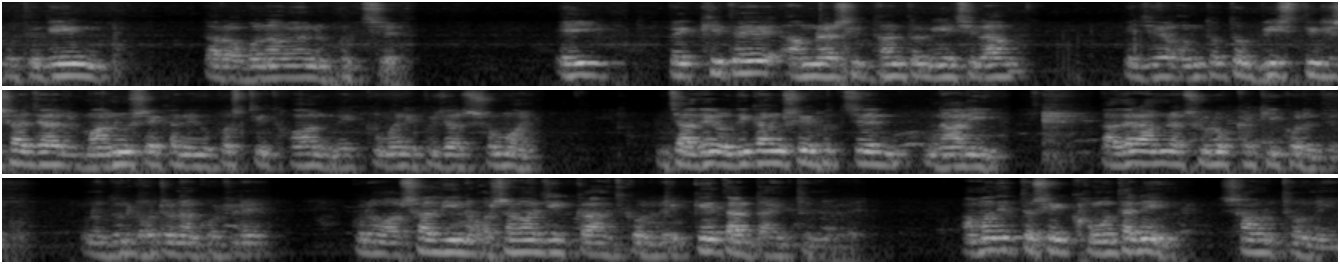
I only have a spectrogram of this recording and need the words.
প্রতিদিন তার অবনমন হচ্ছে। এই প্রেক্ষিতে আমরা সিদ্ধান্ত নিয়েছিলাম, এই যে অন্তত বিশ তিরিশ হাজার মানুষ এখানে উপস্থিত হন এই কুমারী পূজার সময়। যাদের অধিকাংশই হচ্ছেন নারী, তাদের আমরা সুরক্ষা কি করে দেব? কোনো দুর্ঘটনা ঘটলে, কোনো অশালীন, অসামাজিক কাজ করলে কে তার দায়িত্ব নেবে? আমাদের তো সেই ক্ষমতা নেই সামর্থ্য নেই।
